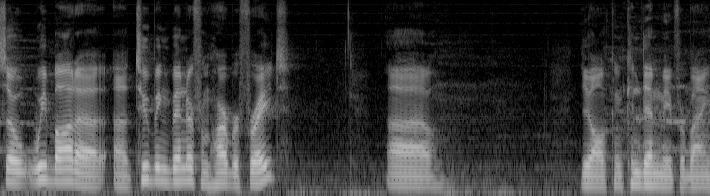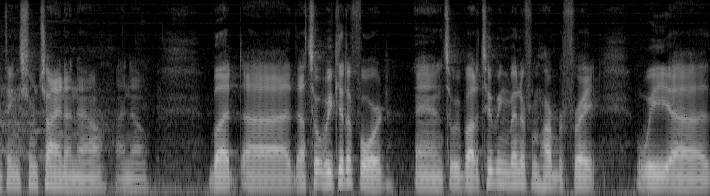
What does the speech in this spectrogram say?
So we bought a, a tubing bender from Harbor Freight. Uh, you all can condemn me for buying things from China now, I know. But uh, that's what we could afford. And so we bought a tubing bender from Harbor Freight. We, uh,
